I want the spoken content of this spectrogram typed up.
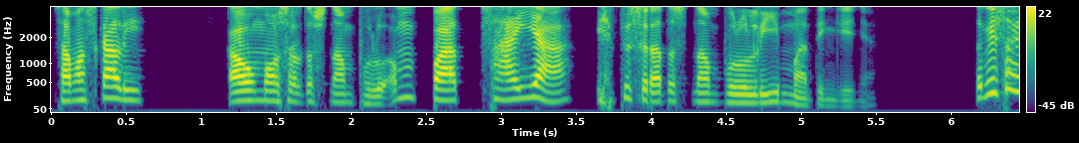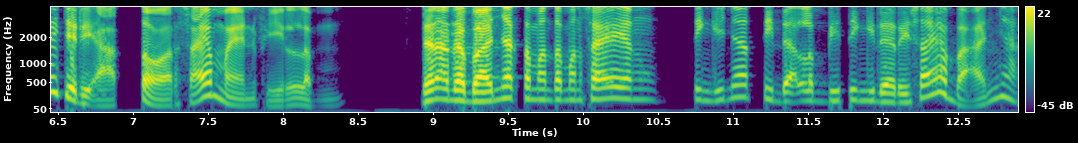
sama sekali. Kamu mau 164, saya itu 165 tingginya. Tapi saya jadi aktor, saya main film. Dan ada banyak teman-teman saya yang tingginya tidak lebih tinggi dari saya banyak.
